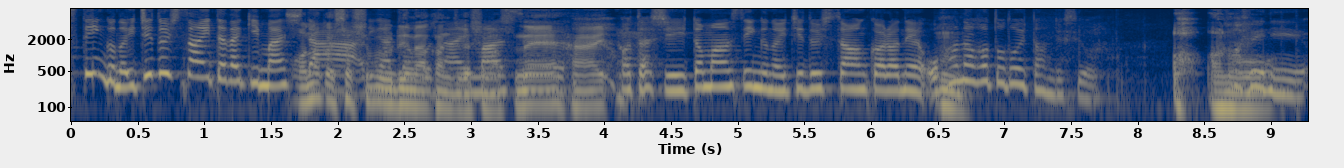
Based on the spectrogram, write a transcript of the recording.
スティングの一寿さんいただきました。おなんか久しぶりな感じがしますねはい私、糸満スティングの一寿さんからね、お花が届いたんですよ。あ、あの、カフェに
